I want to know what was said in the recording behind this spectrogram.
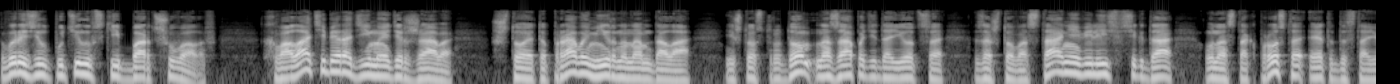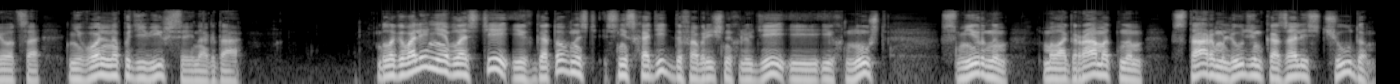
выразил путиловский Барт Шувалов. «Хвала тебе, родимая держава, что это право мирно нам дала» и что с трудом на Западе дается, за что восстания велись всегда, у нас так просто это достается, невольно подивишься иногда. Благоволение властей, их готовность снисходить до фабричных людей и их нужд с мирным, малограмотным, старым людям казались чудом.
